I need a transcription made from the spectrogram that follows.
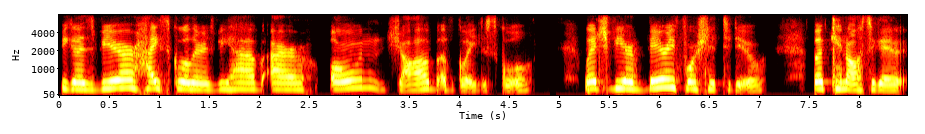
because we are high schoolers. We have our own job of going to school which we are very fortunate to do. but can also get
